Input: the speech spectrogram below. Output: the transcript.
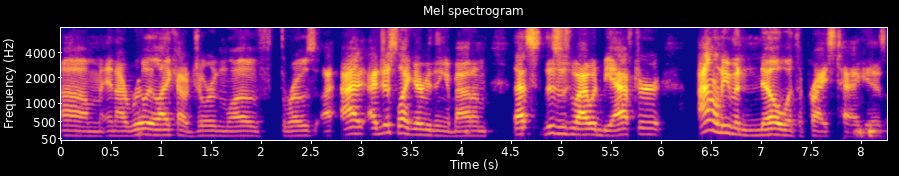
Um, and I really like how Jordan Love throws. I, I, I just like everything about him. That's this is who I would be after. I don't even know what the price tag is.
